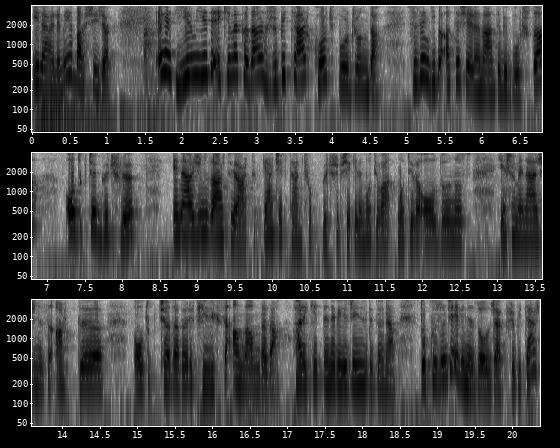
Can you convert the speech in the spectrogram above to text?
ilerlemeye başlayacak. Evet 27 Ekim'e kadar Jüpiter Koç burcunda. Sizin gibi ateş elementi bir burçta. Oldukça güçlü. Enerjiniz artıyor artık. Gerçekten çok güçlü bir şekilde motive, motive olduğunuz yaşam enerjinizin arttığı oldukça da böyle fiziksel anlamda da hareketlenebileceğiniz bir dönem. 9. evinizde olacak Jüpiter.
